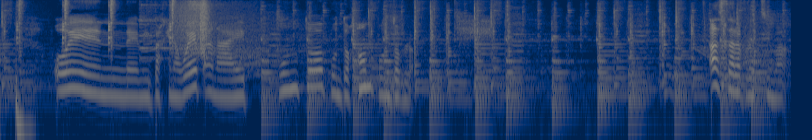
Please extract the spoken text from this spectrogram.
o en, en mi página web anae.home.blog. Hasta la próxima.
